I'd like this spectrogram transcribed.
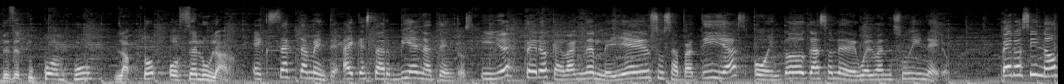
desde tu compu, laptop o celular. Exactamente, hay que estar bien atentos. Y yo espero que a Wagner le lleguen sus zapatillas o en todo caso le devuelvan su dinero. Pero si no,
